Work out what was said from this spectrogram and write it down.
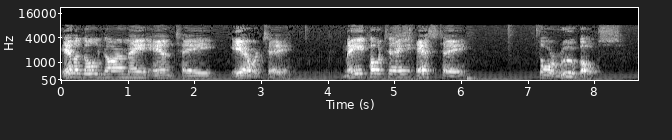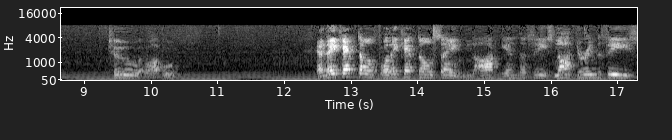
Elagon gar me ante eorte, me pote este thorubos tu uh, wau. And they kept on, for they kept on saying, not in the feast, not during the feast,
